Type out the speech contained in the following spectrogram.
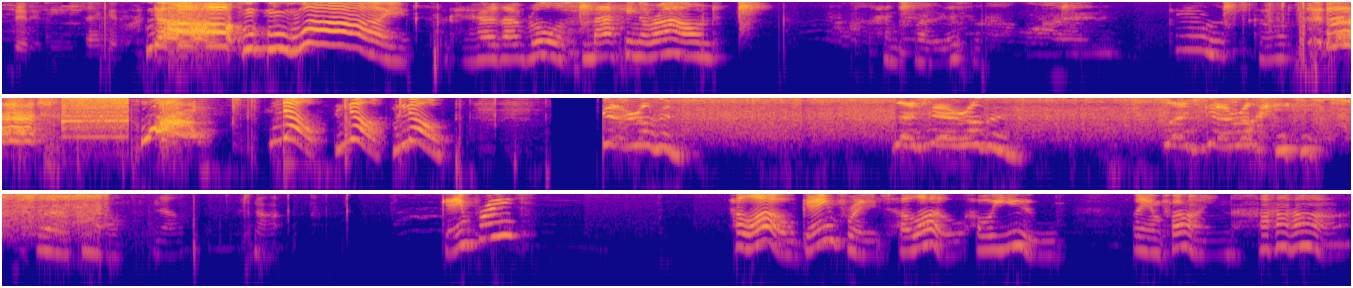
15 seconds. No! Why? I can hear that rule smacking around. Depends where it is. Okay, let's go. Ah! What? No! No! No! Get running! Let's get running! Let's get running! well, no, no, it's not. Game freeze? Hello, game freeze. Hello, how are you? I am fine. Ha ha ha.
